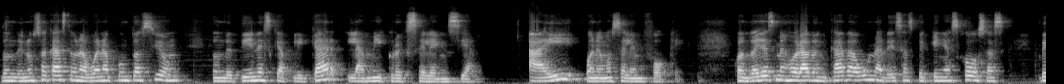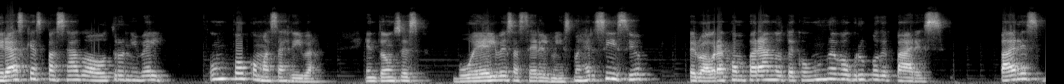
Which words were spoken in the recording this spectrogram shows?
donde no sacaste una buena puntuación, donde tienes que aplicar la microexcelencia. Ahí ponemos el enfoque. Cuando hayas mejorado en cada una de esas pequeñas cosas, verás que has pasado a otro nivel, un poco más arriba. Entonces, vuelves a hacer el mismo ejercicio, pero ahora comparándote con un nuevo grupo de pares, pares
